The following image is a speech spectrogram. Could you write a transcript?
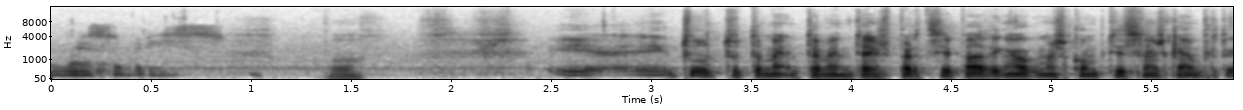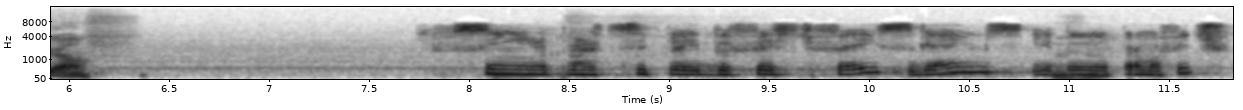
mais sobre isso. Boa. E, e, tu, tu também, também tens participado em algumas competições cá em Portugal? Sim, eu participei do Face to Face Games e do uhum. Promofit.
